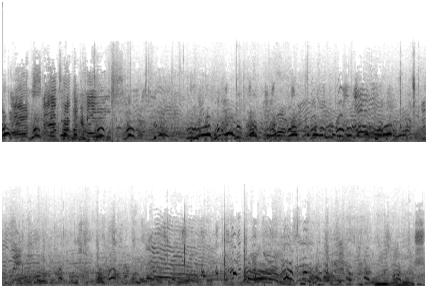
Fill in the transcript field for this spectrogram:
Dog, stay inside the house. Ooh, almost.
